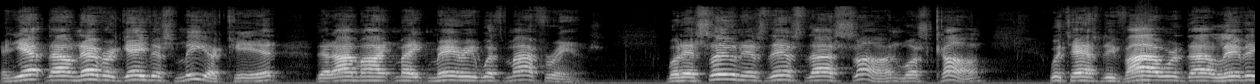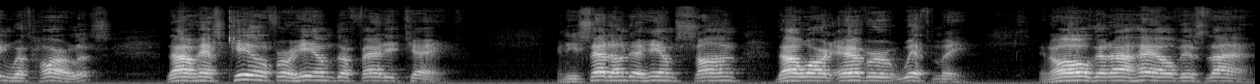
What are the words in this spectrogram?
And yet thou never gavest me a kid that I might make merry with my friends. But as soon as this thy son was come, which hath devoured thy living with harlots, thou hast killed for him the fatted calf. And he said unto him, Son, thou art ever with me, and all that I have is thine.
